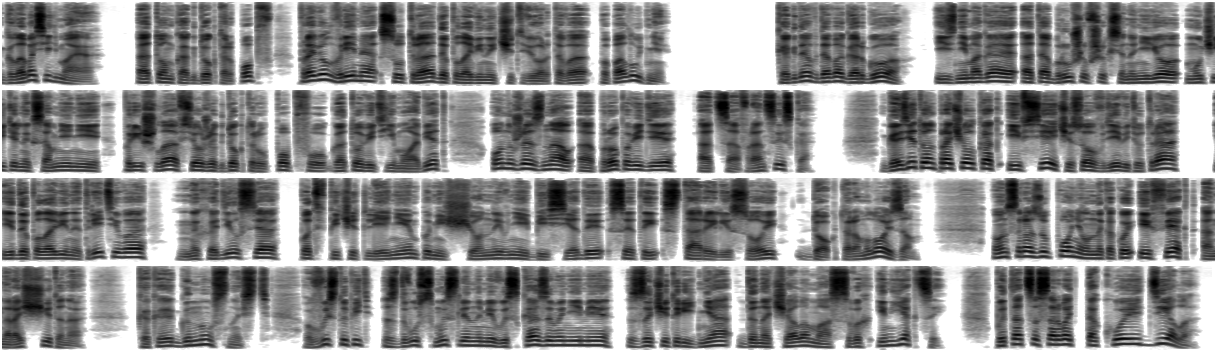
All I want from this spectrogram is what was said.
Глава 7. О том, как доктор Попф провел время с утра до половины четвертого пополудни. Когда вдова Гарго, изнемогая от обрушившихся на нее мучительных сомнений, пришла все же к доктору Попфу готовить ему обед, он уже знал о проповеди отца Франциска. Газету он прочел, как и все, часов в девять утра, и до половины третьего находился под впечатлением помещенной в ней беседы с этой старой лисой доктором Лойзом. Он сразу понял, на какой эффект она рассчитана. Какая гнусность выступить с двусмысленными высказываниями за четыре дня до начала массовых инъекций. Пытаться сорвать такое дело.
